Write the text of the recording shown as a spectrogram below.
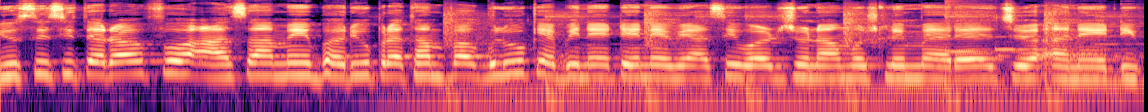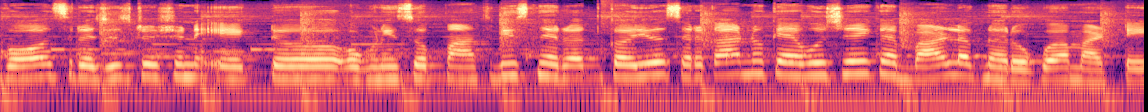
યુસીસી તરફ આસામે ભર્યું પ્રથમ પગલું. કેબિનેટે નેવ્યાસી વર્ષ જૂના મુસ્લિમ મેરેજ અને ડિવોર્સ રજિસ્ટ્રેશન એક્ટ ઓગણીસો પાંત્રીસને રદ કર્યો. સરકારનું કહેવું છે કે બાળ લગ્ન રોકવા માટે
